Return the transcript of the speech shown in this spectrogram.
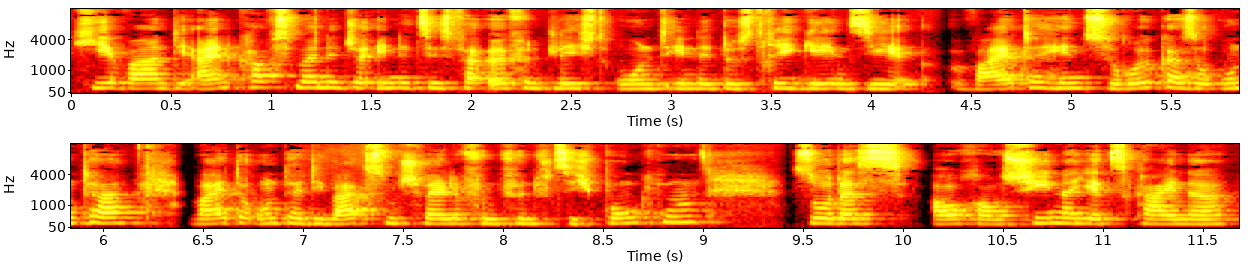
Hier waren die Einkaufsmanager-Indizes veröffentlicht und in der Industrie gehen sie weiterhin zurück, also unter, weiter unter die Wachstumsschwelle von 50 Punkten, so dass auch aus China jetzt keine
